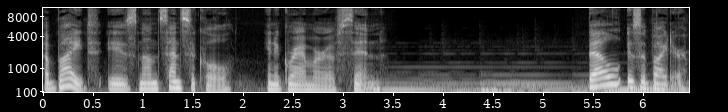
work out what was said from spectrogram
A bite is nonsensical in a grammar of sin. Bell is a biter.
